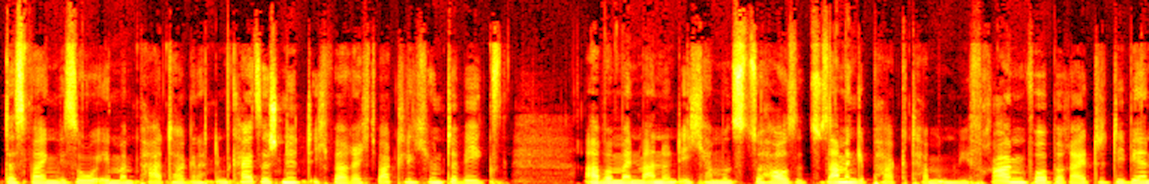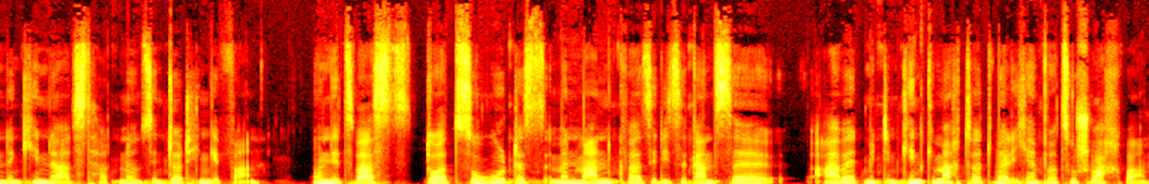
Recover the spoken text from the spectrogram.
das war irgendwie so eben ein paar Tage nach dem Kaiserschnitt. Ich war recht wackelig unterwegs, aber mein Mann und ich haben uns zu Hause zusammengepackt, haben irgendwie Fragen vorbereitet, die wir an den Kinderarzt hatten und sind dorthin gefahren. Und jetzt war es dort so, dass mein Mann quasi diese ganze Arbeit mit dem Kind gemacht hat, weil ich einfach zu schwach war.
